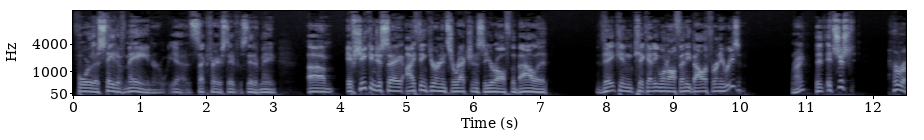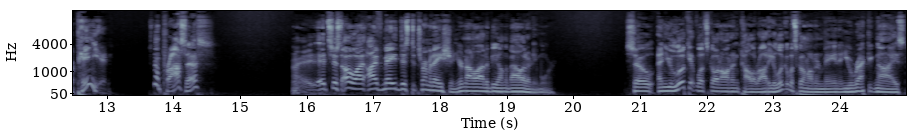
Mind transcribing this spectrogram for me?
for the state of Maine, or yeah, Secretary of State for the state of Maine, um, if she can just say, "I think you're an insurrectionist, so you're off the ballot," they can kick anyone off any ballot for any reason, right? It's just her opinion. There's no process. Right? It's just, oh, I, I've made this determination. You're not allowed to be on the ballot anymore. So, and you look at what's going on in Colorado, you look at what's going on in Maine, and you recognize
